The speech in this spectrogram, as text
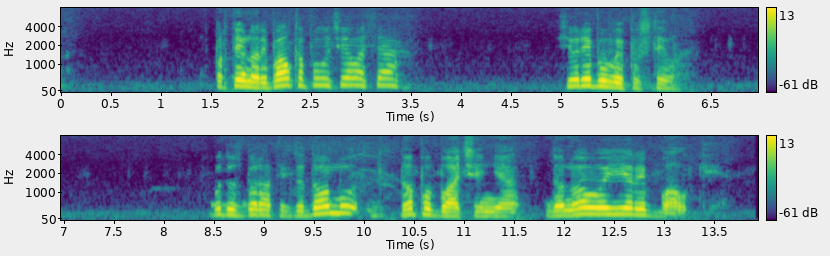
Спортивна рибалка вийшла. Всю рибу випустив. Буду збиратись додому. До побачення. До нової рибалки.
